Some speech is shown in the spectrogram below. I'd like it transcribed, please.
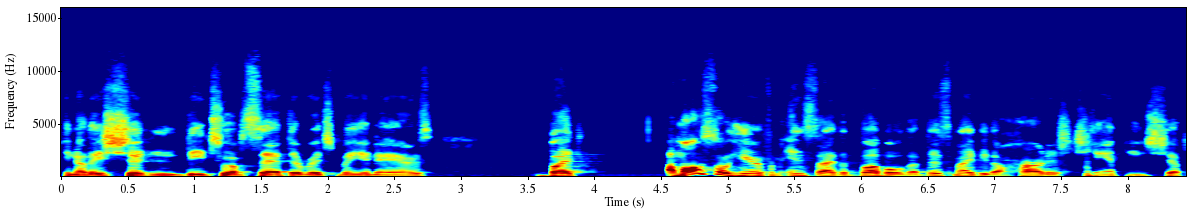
you know they shouldn't be too upset. They're rich millionaires. But I'm also hearing from inside the bubble that this might be the hardest championship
